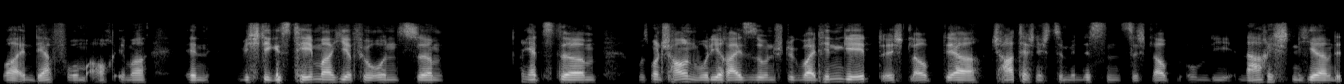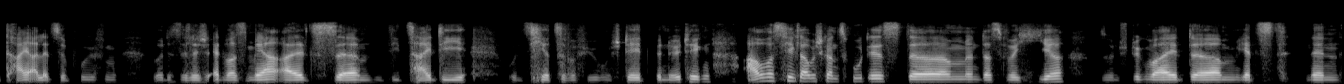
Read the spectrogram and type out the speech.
war in der Form auch immer ein wichtiges Thema hier für uns. Ähm, jetzt ähm, muss man schauen, wo die Reise so ein Stück weit hingeht. Ich glaube, der charttechnisch zumindestens, ich glaube, um die Nachrichten hier im Detail alle zu prüfen, würde es sicherlich etwas mehr als ähm, die Zeit, die uns hier zur Verfügung steht, benötigen. Aber was hier, glaube ich, ganz gut ist, ähm, dass wir hier so ein Stück weit ähm, jetzt einen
